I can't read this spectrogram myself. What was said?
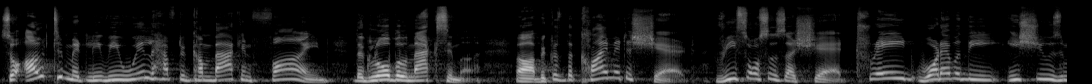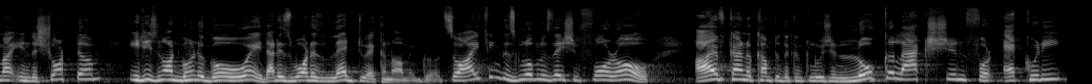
So ultimately, we will have to come back and find the global maxima uh, because the climate is shared, resources are shared, trade, whatever the issues in the short term, it is not going to go away. That is what has led to economic growth. So I think this globalization 4.0, I've kind of come to the conclusion local action for equity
